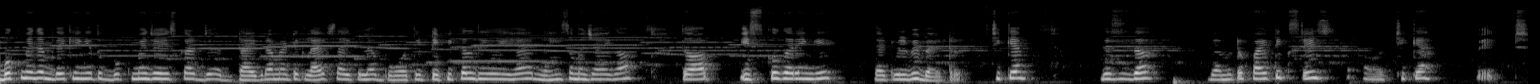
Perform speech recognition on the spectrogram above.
बुक में जब देखेंगे तो बुक में जो इसका जो डायग्रामेटिक लाइफ साइकिल है, बहुत ही टिपिकल दी हुई है, नहीं समझ आएगा तो आप इसको करेंगे दैट विल बी बेटर ठीक है? This is the gametophytic stage ठीक है wait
